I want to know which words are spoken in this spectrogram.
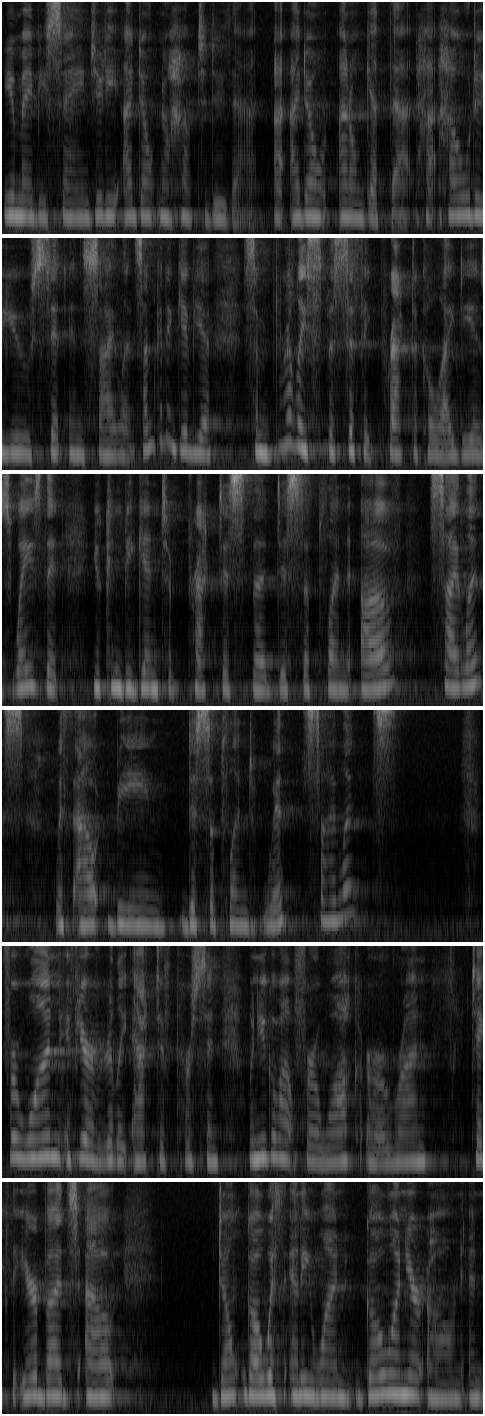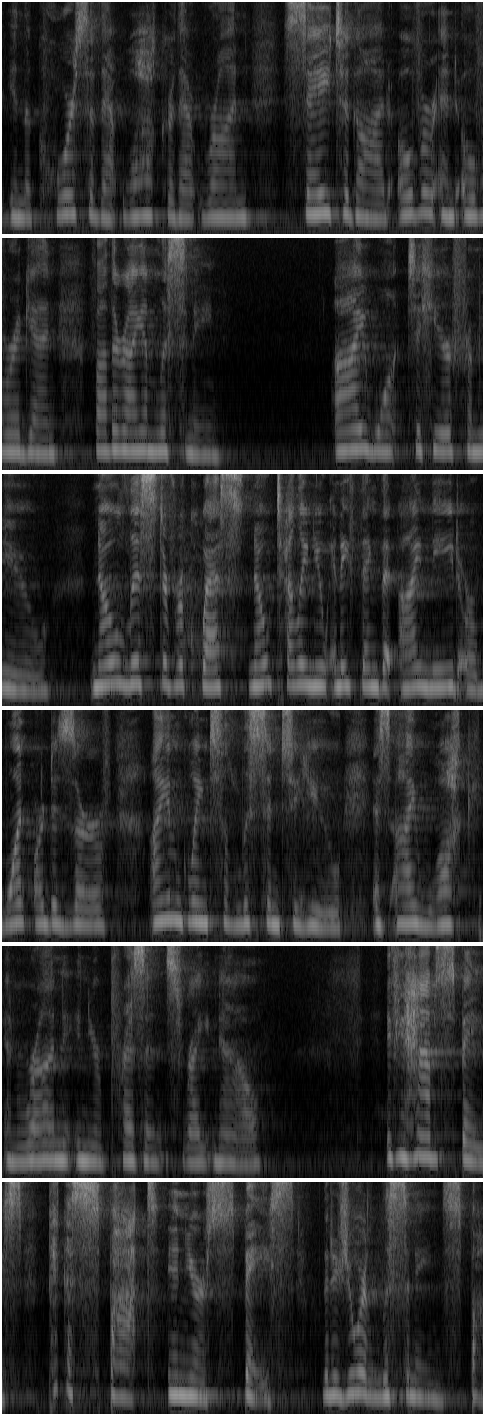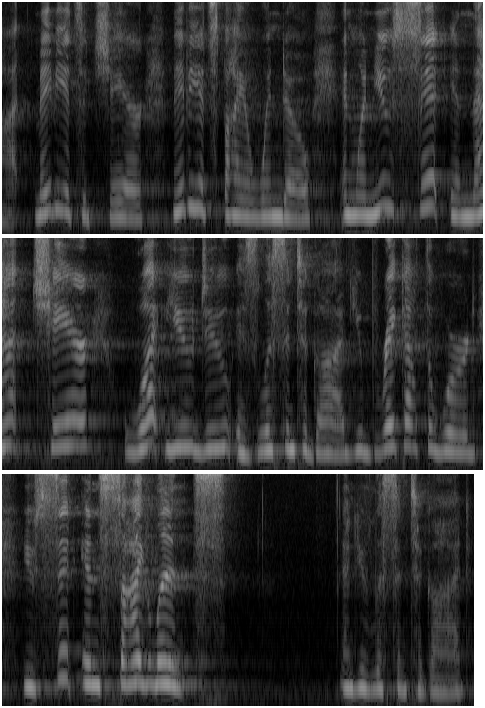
You may be saying, Judy, I don't know how to do that. I, I don't, I don't get that. How, how do you sit in silence? I'm going to give you some really specific practical ideas, ways that you can begin to practice the discipline of silence without being disciplined with silence. For one, if you're a really active person, when you go out for a walk or a run, take the earbuds out don't go with anyone. Go on your own. And in the course of that walk or that run, say to God over and over again Father, I am listening. I want to hear from you. No list of requests, no telling you anything that I need or want or deserve. I am going to listen to you as I walk and run in your presence right now. If you have space, pick a spot in your space that is your listening spot. Maybe it's a chair, maybe it's by a window. And when you sit in that chair, what you do is listen to God. You break out the word, you sit in silence, and you listen to God.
